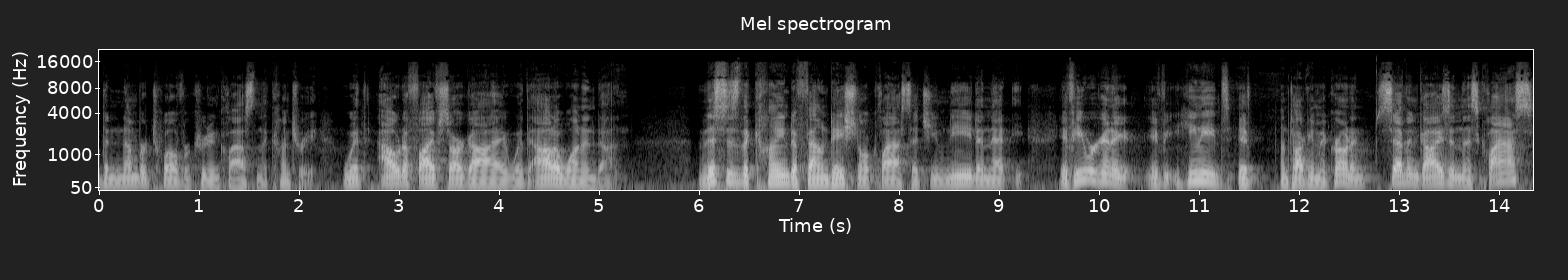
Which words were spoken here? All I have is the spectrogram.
the number 12 recruiting class in the country without a five star guy, without a one and done. This is the kind of foundational class that you need, and that if he were going to, if he needs, if I'm talking Mick Cronin, seven guys in this class,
